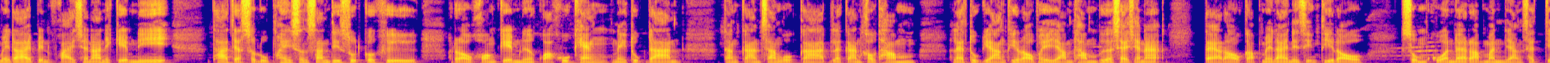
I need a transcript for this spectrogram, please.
ไม่ได้เป็นฝ่ายชนะในเกมนี้ ถ้าจะสรุปให้สั้นๆที่สุดก็คือ เราครองเกมเหนือกว่าคู่แข่งในทุกด้าน ทั้งการสร้างโอกาสและการเข้าทำและทุกอย่างที่เราพยายามทำเพื่อชัยชนะ แต่เรากลับไม่ได้ในสิ่งที่เราสมควรได้รับมันอย่างชัดเจ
